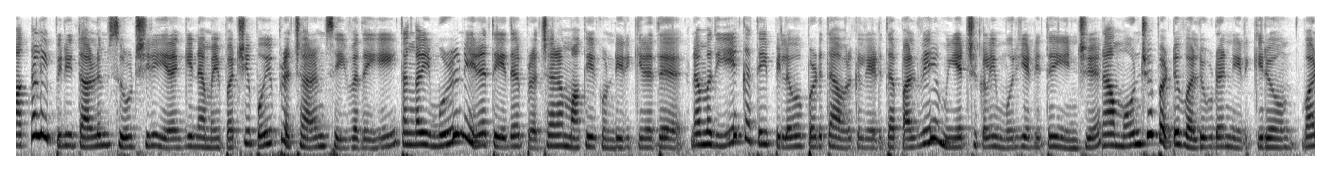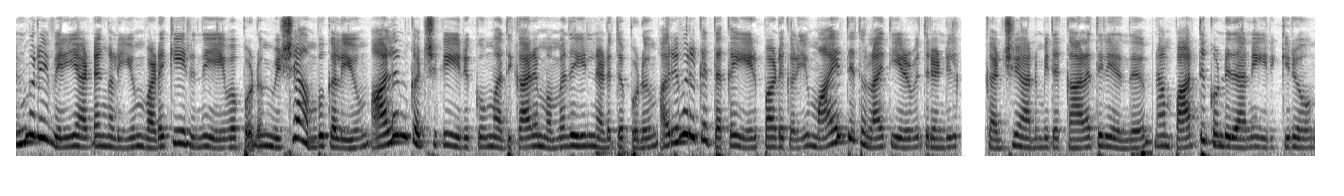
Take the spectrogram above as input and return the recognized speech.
மக்கள் பிரித்தாலும் சூழ்ச்சியில் இறங்கி நம்மை பற்றி பொய் பிரச்சாரம் செய்வதையே தங்களின் முழு நேர தேர்தல் பிரச்சாரமாக்கிக் கொண்டிருக்கிறது. நமது இயக்கத்தை பிளவுபடுத்த அவர்கள் எடுத்த பல்வேறு முயற்சிகளை முறியடித்து இன்று நாம் ஒன்றுபட்டு வலுவுடன் இருக்கிறோம். வன்முறை வெறியாட்டங்களையும் வடக்கே இருந்து ஏவப்படும் விஷ அம்புகளையும் ஆளும் கட்சிக்கு இருக்கும் அதிகார மமதையில் நடத்தப்படும் அருவருக்கத்தக்க ஏற்பாடுகளையும் ஆயிரத்தி தொள்ளாயிரத்தி எழுபத்தி ரெண்டில் கட்சி ஆரம்பித்த காலத்திலிருந்து நாம் பார்த்து கொண்டுதானே இருக்கிறோம்.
